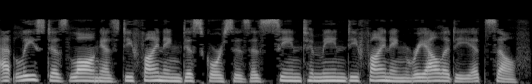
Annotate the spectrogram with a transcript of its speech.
at least as long as defining discourses is seen to mean defining reality itself.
